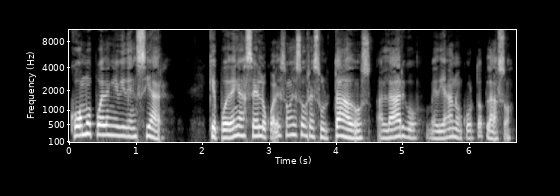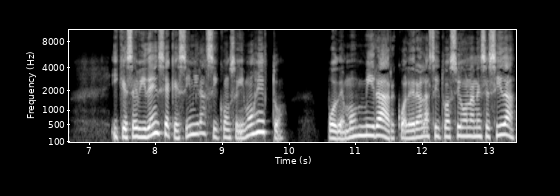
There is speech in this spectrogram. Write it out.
cómo pueden evidenciar que pueden hacerlo, cuáles son esos resultados a largo, mediano, corto plazo, y que se evidencia que sí, mira, si conseguimos esto, podemos mirar cuál era la situación, la necesidad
